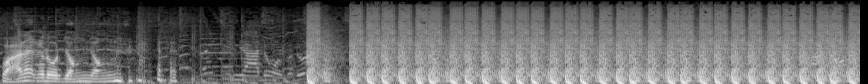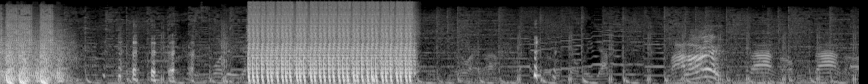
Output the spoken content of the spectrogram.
ขวาเนี่ยกระโดดหยองหยองแม่งกินยาโดดมาด้วย หมดเลยยาไม่ไหวละเดี๋ยวเราไปยัดมาเลย สร้างเหรอสสร้างเหรอ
